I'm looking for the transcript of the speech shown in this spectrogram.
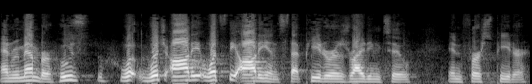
and remember, who's, which audience, what's the audience that Peter is writing to in 1 Peter?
